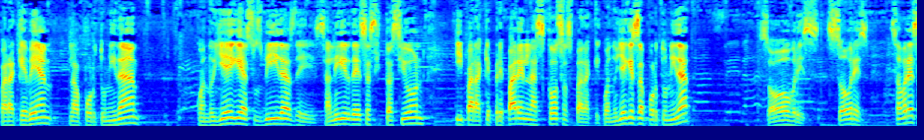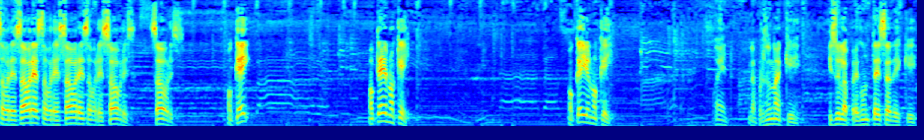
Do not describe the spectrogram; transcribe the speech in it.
Para que vean la oportunidad cuando llegue a sus vidas de salir de esa situación y para que preparen las cosas para que cuando llegue esa oportunidad, sobres, sobres, sobres, sobres, sobres, sobres, sobres, sobres, sobres, sobres. ¿Ok? ¿Ok no ok? ¿Ok o no ok? Bueno, la persona que hizo la pregunta esa de que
